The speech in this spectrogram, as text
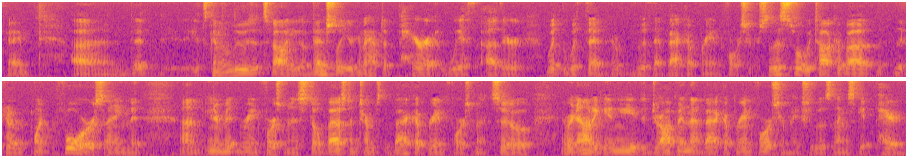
Okay, uh, that it's going to lose its value. Eventually, you're going to have to pair it with other with with that with that backup reinforcer. So this is what we talk about the kind of the point before, saying that um, intermittent reinforcement is still best in terms of the backup reinforcement. So every now and again, you need to drop in that backup reinforcer, make sure those things get paired.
